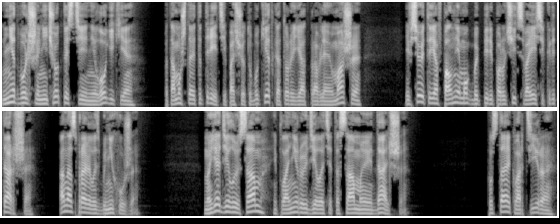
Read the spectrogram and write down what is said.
Нет больше ни четкости, ни логики, потому что это третий по счету букет, который я отправляю Маше, и все это я вполне мог бы перепоручить своей секретарше. Она справилась бы не хуже. Но я делаю сам и планирую делать это самое дальше. Пустая квартира,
